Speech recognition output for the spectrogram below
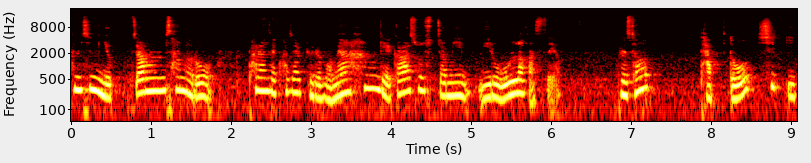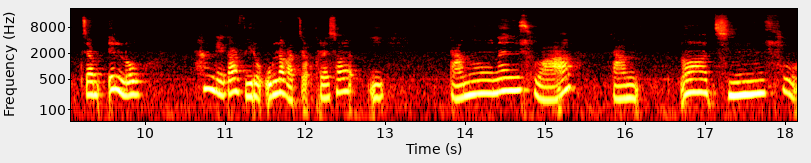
36.3으로 파란색 화살표를 보면 한 개가 소수점이 위로 올라갔어요. 그래서 답도 12.1로 한 개가 위로 올라갔죠. 그래서 이 나누는 수와 나눠진 수,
